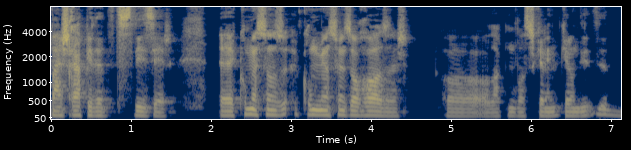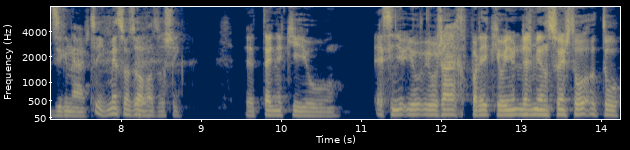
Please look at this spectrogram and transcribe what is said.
mais rápida de se dizer. Uh, com, menções, com menções honrosas, ou, ou, lá como vocês querem, querem designar. Sim, menções honrosas, uh, sim. Uh, tenho aqui o. É assim, eu, eu já reparei que eu nas menções estou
